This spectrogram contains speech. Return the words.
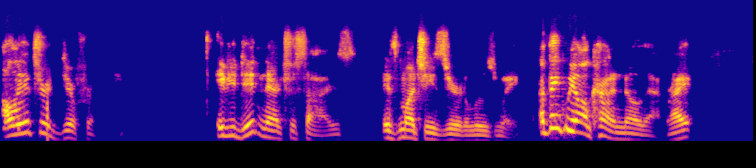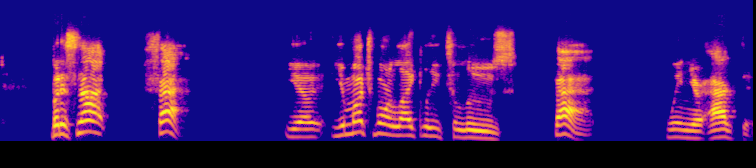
I'll answer it differently. If you didn't exercise, it's much easier to lose weight. I think we all kind of know that, right? But it's not fat. You know, you're much more likely to lose fat when you're active.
